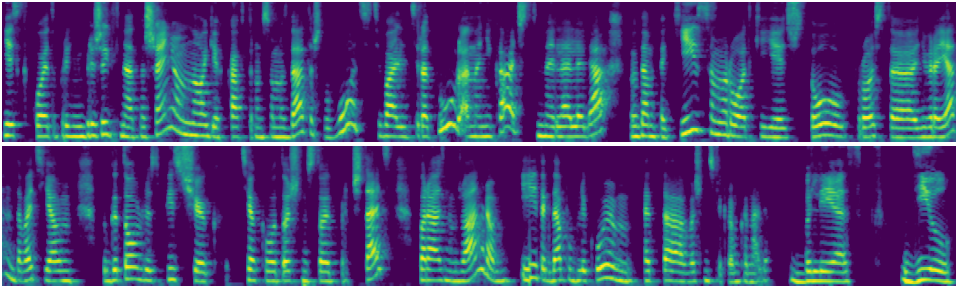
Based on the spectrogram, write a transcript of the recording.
есть какое-то пренебрежительное отношение у многих к авторам самоздата, что вот, сетевая литература, она некачественная, ля-ля-ля, но там такие самородки есть, что просто невероятно. Давайте я вам подготовлю списочек тех, кого точно стоит прочитать по разным жанрам, и тогда публикуем это в вашем телеграм-канале. Блеск. Дил.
